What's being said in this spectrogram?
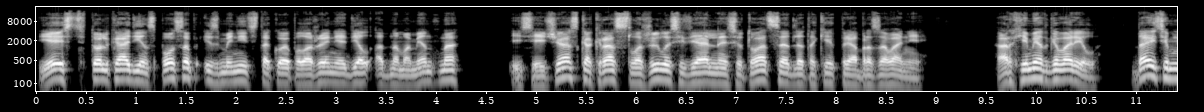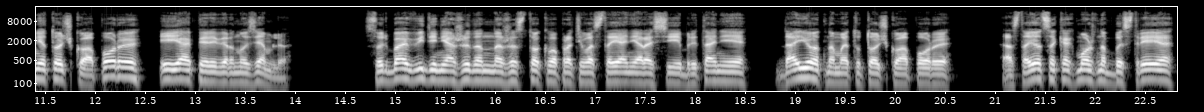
Есть только один способ изменить такое положение дел одномоментно, и сейчас как раз сложилась идеальная ситуация для таких преобразований. Архимед говорил, «Дайте мне точку опоры, и я переверну землю». Судьба в виде неожиданно жестокого противостояния России и Британии дает нам эту точку опоры, Остается как можно быстрее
